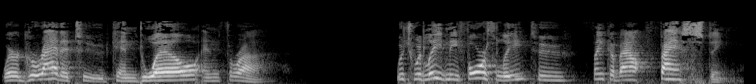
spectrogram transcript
where gratitude can dwell and thrive. Which would lead me fourthly to think about fasting.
